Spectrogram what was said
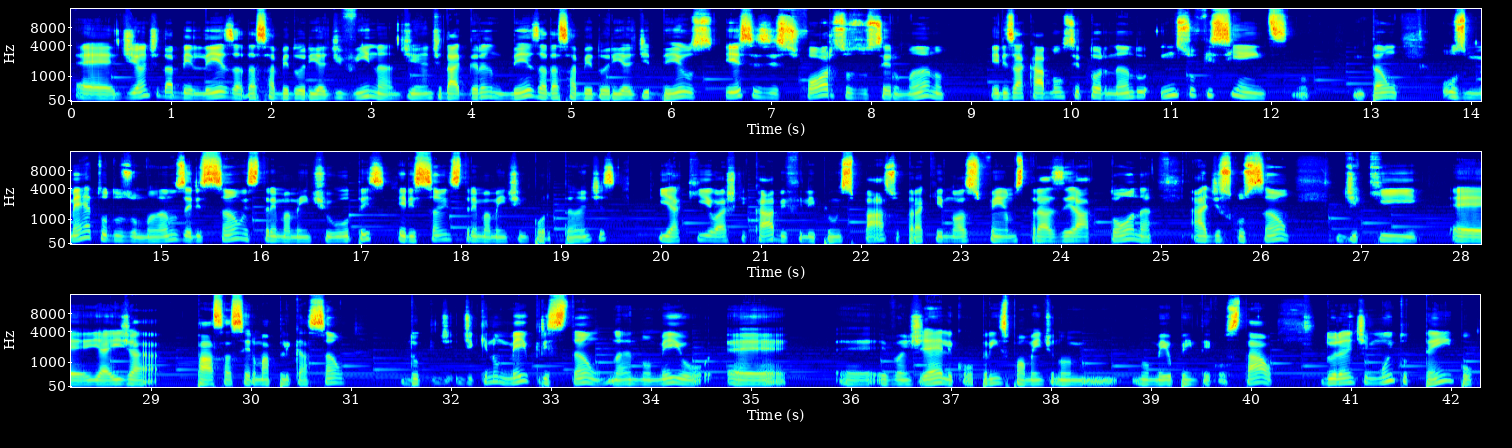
é, diante da beleza da sabedoria divina, diante da grandeza da sabedoria de Deus, esses esforços do ser humano eles acabam se tornando insuficientes. Então, os métodos humanos eles são extremamente úteis, eles são extremamente importantes. E aqui eu acho que cabe, Felipe, um espaço para que nós venhamos trazer à tona a discussão de que, é, e aí já passa a ser uma aplicação, do, de, de que no meio cristão, né, no meio é, é, evangélico, principalmente no, no meio pentecostal, durante muito tempo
